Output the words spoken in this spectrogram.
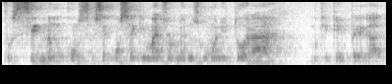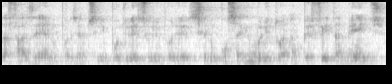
Você, não, você consegue mais ou menos monitorar o que, que a empregada está fazendo, por exemplo, se limpou direito, se limpou direito. Você não consegue monitorar perfeitamente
